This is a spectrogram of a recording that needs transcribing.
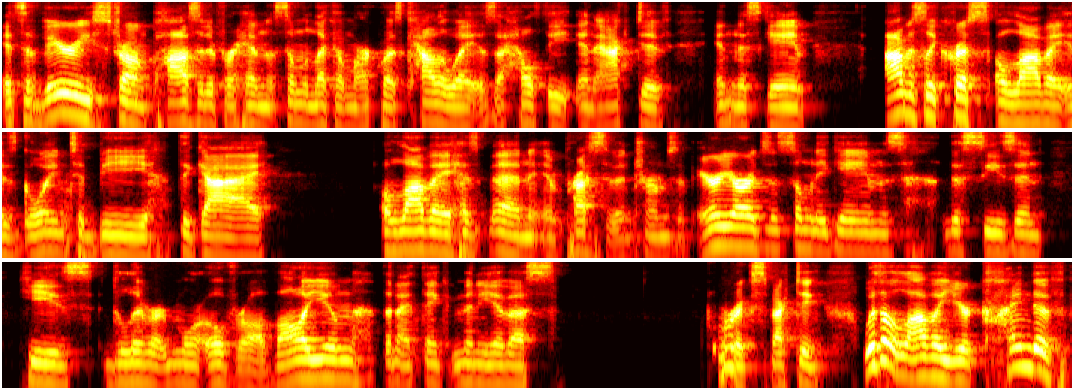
It's a very strong positive for him that someone like a Marquez Callaway is a healthy and active in this game. Obviously, Chris Olave is going to be the guy. Olave has been impressive in terms of air yards in so many games this season. He's delivered more overall volume than I think many of us were expecting. With Olave, you're kind of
